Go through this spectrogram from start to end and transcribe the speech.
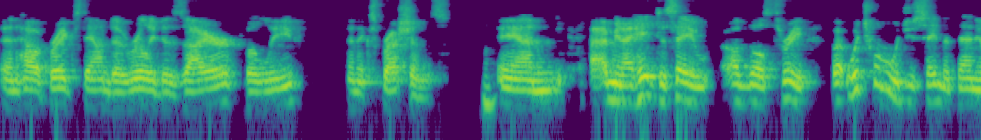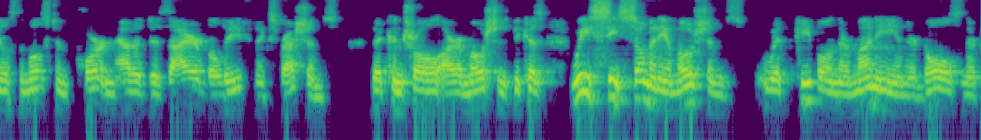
and how it breaks down to really desire, belief, and expressions. Mm-hmm. And I mean, I hate to say of those three, but which one would you say, Nathaniel, is the most important out of desire, belief, and expressions that control our emotions? Because we see so many emotions with people and their money and their goals and their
